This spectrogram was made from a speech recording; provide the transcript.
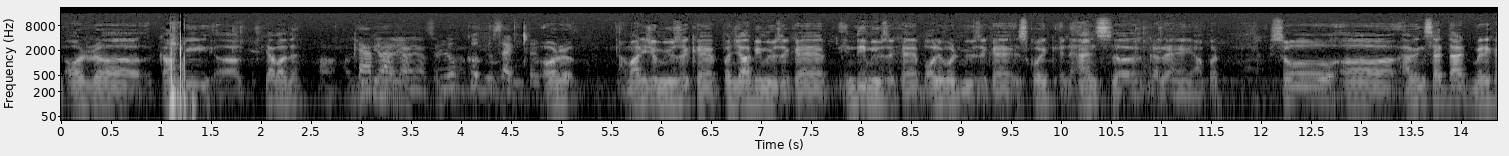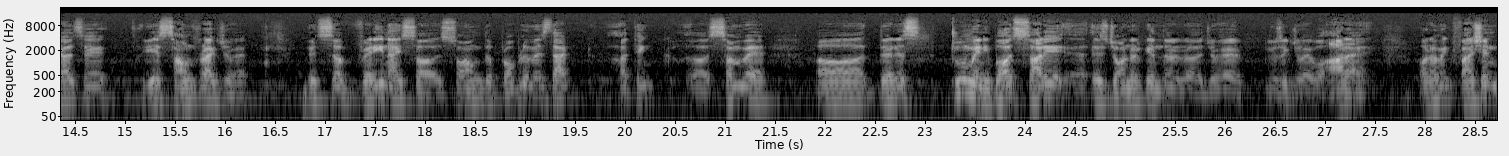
और काफ़ी क्या बात है? लुक सेंटर और हमारी जो म्यूज़िक है पंजाबी म्यूज़िक है हिंदी म्यूज़िक है बॉलीवुड म्यूज़िक है इसको एक इनहेंस कर रहे हैं यहाँ पर। सो हैविंग सेड दैट मेरे ख्याल से ये साउंड ट्रैक जो है it's a very nice song the problem is that I think somewhere there is too many बहुत सारे uh, इस जॉनर के अंदर uh, जो है म्यूज़िक जो है वो आ रहा है। और हम एक फ़ैशन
